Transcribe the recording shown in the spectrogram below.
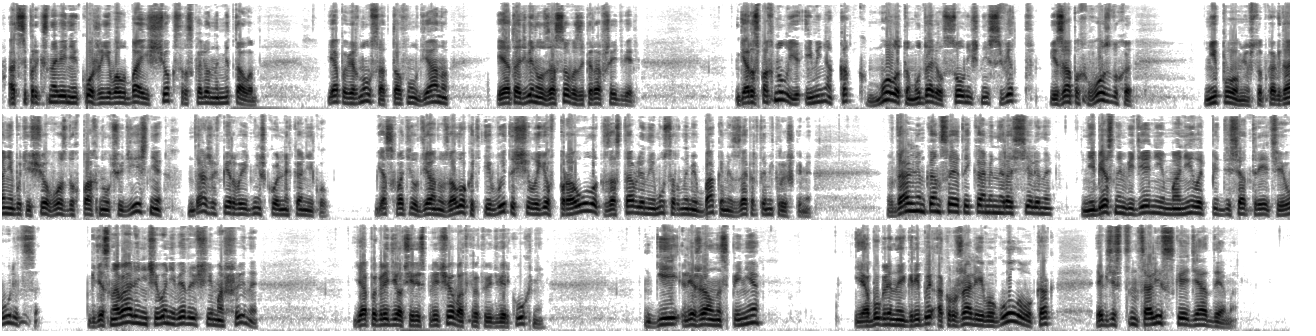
от соприкосновения кожи его лба и щек с раскаленным металлом. Я повернулся, оттолкнул Диану и отодвинул засовы, запиравшие дверь. Я распахнул ее, и меня как молотом ударил солнечный свет и запах воздуха, не помню, чтобы когда-нибудь еще воздух пахнул чудеснее, даже в первые дни школьных каникул. Я схватил Диану за локоть и вытащил ее в проулок, заставленный мусорными баками с запертыми крышками. В дальнем конце этой каменной расселины небесным видением манила 53-я улица, где сновали ничего не ведающие машины. Я поглядел через плечо в открытую дверь кухни. Ги лежал на спине, и обугленные грибы окружали его голову, как экзистенциалистская диадема.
